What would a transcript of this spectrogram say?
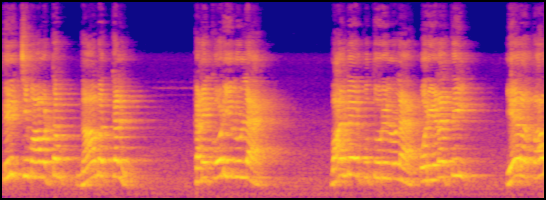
திருச்சி மாவட்டம் நாமக்கல் கடைக்கோடியில் உள்ள வால்வேர்புத்தூரில் உள்ள ஒரு இடத்தில் ஏறத்தாழ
